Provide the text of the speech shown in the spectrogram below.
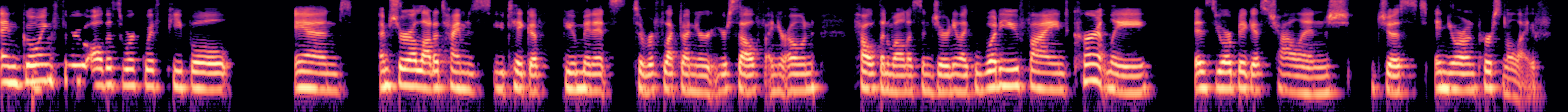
And going mm-hmm. through all this work with people and I'm sure a lot of times you take a few minutes to reflect on your yourself and your own health and wellness and journey. Like what do you find currently is your biggest challenge just in your own personal life?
